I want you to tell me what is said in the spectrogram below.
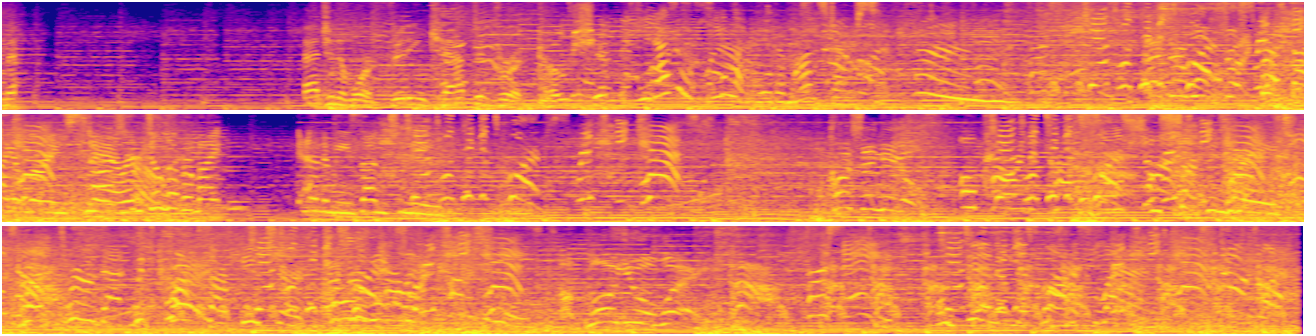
Can you ima- imagine a more fitting captain for a ghost ship? He doesn't seem like the other monsters. Hmm. Azure Wolf Strike! Spread thy alluring snare and deliver my enemies unto me. Chance will take its course. Risky cast. Crushing Eagle! Oh, power that tries so sharpen rage. Run through that which blocks our future. Oh, power, come to me. I'll blow you away! Ha! First aid. Oh, din of this modest land.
